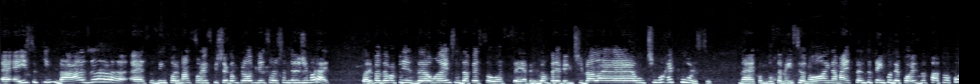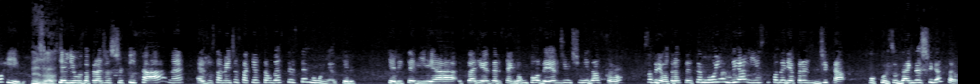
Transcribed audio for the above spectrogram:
é, é, isso que embasa essas informações que chegam para o ministro Alexandre de Moraes. Agora, fazer uma prisão antes da pessoa ser, a prisão preventiva, ela é o último recurso né? Como você mencionou, ainda mais tanto tempo depois do fato ocorrido. Exato. O que ele usa para justificar, né, é justamente essa questão das testemunhas, que ele que ele teria estaria exercendo um poder de intimidação sobre outras testemunhas e aí isso poderia prejudicar o curso da investigação.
